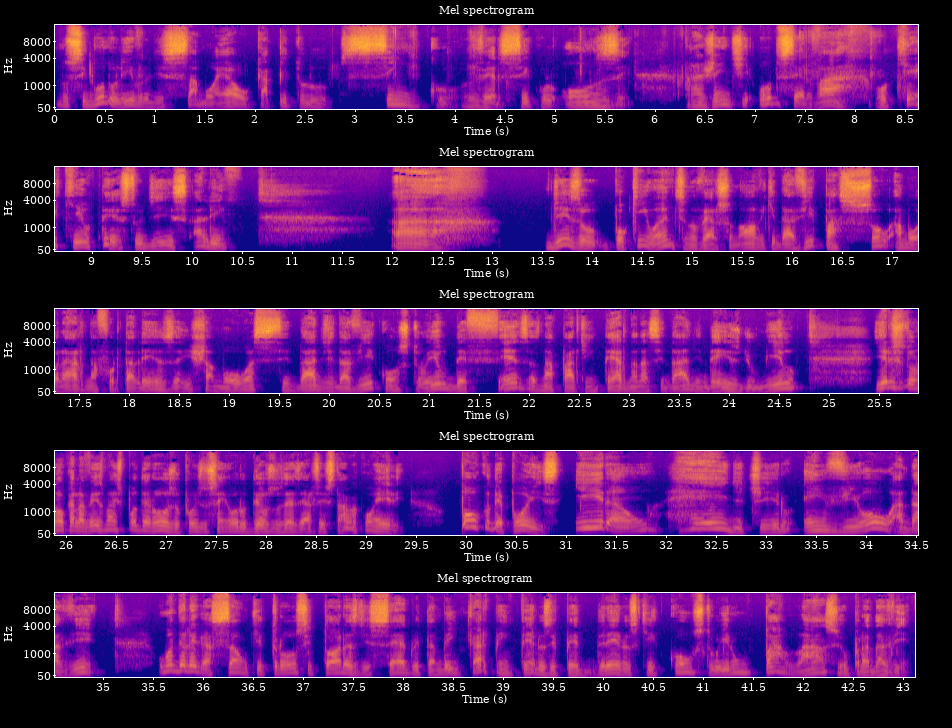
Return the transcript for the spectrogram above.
no segundo livro de Samuel, capítulo 5, versículo 11, para a gente observar o que que o texto diz ali. Ah, Diz um pouquinho antes, no verso 9, que Davi passou a morar na fortaleza e chamou a cidade de Davi, construiu defesas na parte interna da cidade, desde o Milo, e ele se tornou cada vez mais poderoso, pois o Senhor, o Deus dos exércitos, estava com ele. Pouco depois, Irão, rei de Tiro, enviou a Davi uma delegação que trouxe toras de cedro e também carpinteiros e pedreiros que construíram um palácio para Davi.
